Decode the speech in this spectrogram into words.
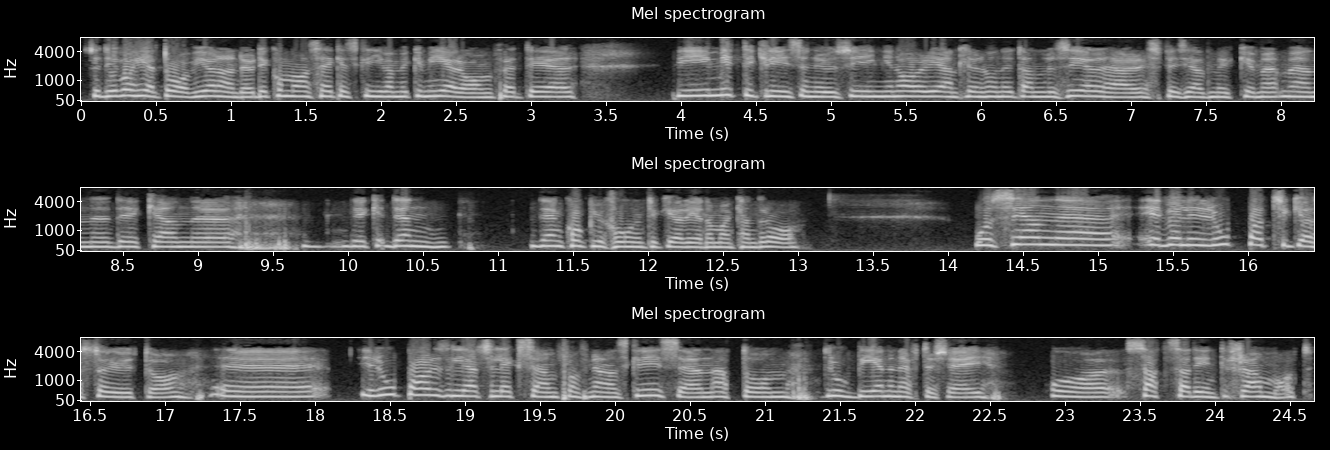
Så det var helt avgörande och det kommer man säkert skriva mycket mer om för att det är vi är mitt i krisen nu så ingen har egentligen hunnit analysera det här speciellt mycket men, men det kan, eh, det, den, den konklusionen tycker jag redan man kan dra. Och sen eh, är väl Europa tycker jag står ut då. Eh, Europa har lärt sig läxan från finanskrisen att de drog benen efter sig och satsade inte framåt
